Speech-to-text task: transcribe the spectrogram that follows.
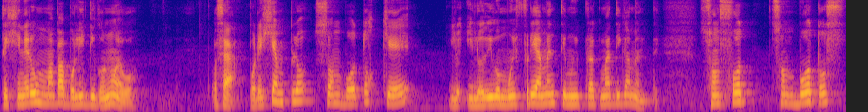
te genera un mapa político nuevo. O sea, por ejemplo, son votos que y lo digo muy fríamente y muy pragmáticamente, son, son votos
